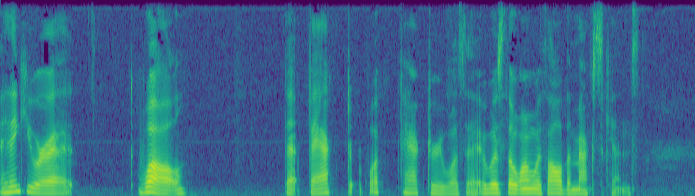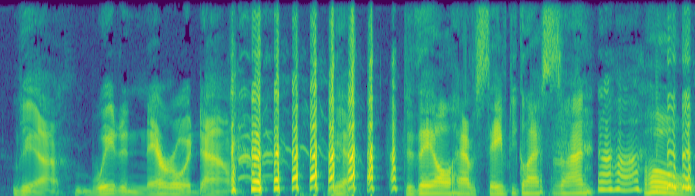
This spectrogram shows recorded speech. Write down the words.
I think you were at, well, that fact. What factory was it? It was the one with all the Mexicans. Yeah, way to narrow it down. yeah. Did they all have safety glasses on? Uh-huh. Oh,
